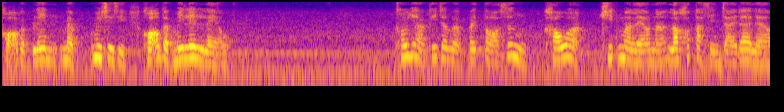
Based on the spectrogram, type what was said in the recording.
ขอเอาแบบเล่นแบบไม่ใช่สิขอเอาแบบไม่เล่นแล้วเขาอยากที่จะแบบไปต่อซึ่งเขาอะคิดมาแล้วนะแล้วเขาตัดสินใจได้แล้ว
